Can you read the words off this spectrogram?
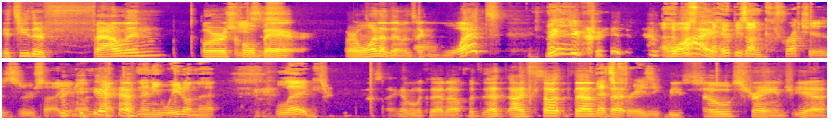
It's either Fallon or Jesus. Colbert or one of them. It's like what? Victor Cruz? I hope, he's, Why? I hope he's on crutches or something. You know, Yeah. not putting any weight on that leg. I gotta look that up. But that I thought that That's that crazy. would be so strange. Yeah.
